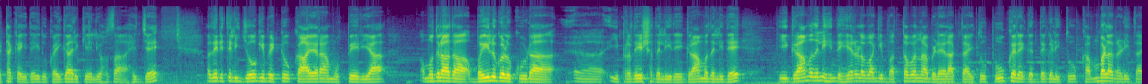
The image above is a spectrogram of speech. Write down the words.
ಘಟಕ ಇದೆ. ಇದು ಕೈಗಾರಿಕೆಯಲ್ಲಿ ಹೊಸ ಹೆಜ್ಜೆ. ಅದೇ ರೀತಿಯಲ್ಲಿ ಜೋಗಿಬೆಟ್ಟು, ಕಾಯರ, ಮುಪ್ಪೇರಿಯ ಮೊದಲಾದ ಬಯಲುಗಳು ಕೂಡ ಈ ಪ್ರದೇಶದಲ್ಲಿದೆ, ಗ್ರಾಮದಲ್ಲಿದೆ. ಈ ಗ್ರಾಮದಲ್ಲಿ ಹಿಂದೆ ಹೇರಳವಾಗಿ ಭತ್ತವನ್ನು ಬೆಳೆಯಲಾಗ್ತಾ ಇತ್ತು, ಪೂಕರೆ ಗದ್ದೆಗಳಿತ್ತು, ಕಂಬಳ ನಡೀತಾ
